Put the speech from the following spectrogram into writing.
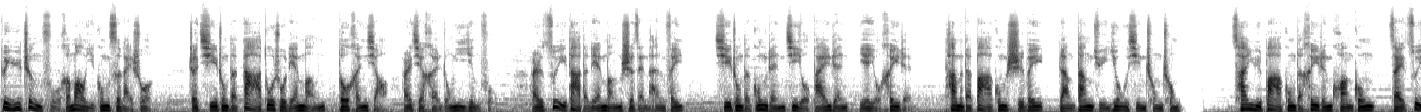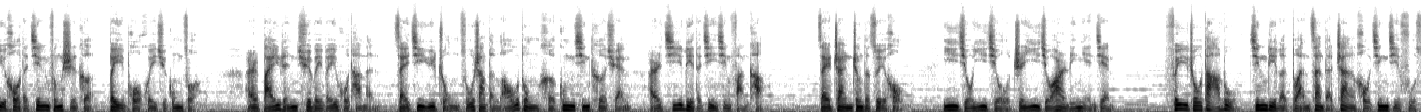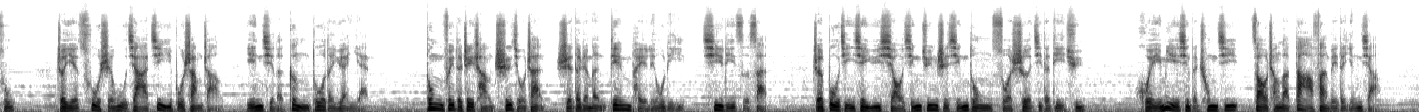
对于政府和贸易公司来说，这其中的大多数联盟都很小，而且很容易应付。而最大的联盟是在南非，其中的工人既有白人也有黑人。他们的罢工示威让当局忧心忡忡。参与罢工的黑人矿工在最后的尖峰时刻被迫回去工作，而白人却为维护他们在基于种族上的劳动和工薪特权而激烈的进行反抗。在战争的最后，1919至1920年间，非洲大陆经历了短暂的战后经济复苏，这也促使物价进一步上涨，引起了更多的怨言。东非的这场持久战使得人们颠沛流离、妻离子散。这不仅限于小型军事行动所涉及的地区，毁灭性的冲击造成了大范围的影响。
